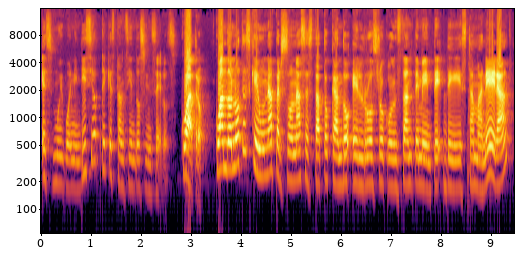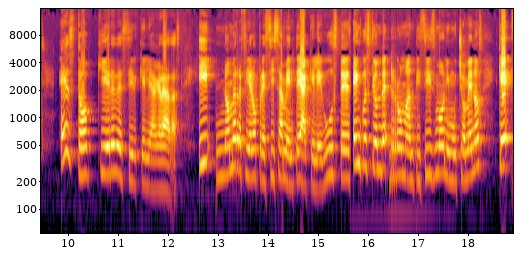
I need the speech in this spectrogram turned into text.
es muy buen indicio de que están siendo sinceros. 4. Cuando notes que una persona se está tocando el rostro constantemente de esta manera, esto quiere decir que le agradas. Y no me refiero precisamente a que le gustes en cuestión de romanticismo, ni mucho menos, que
